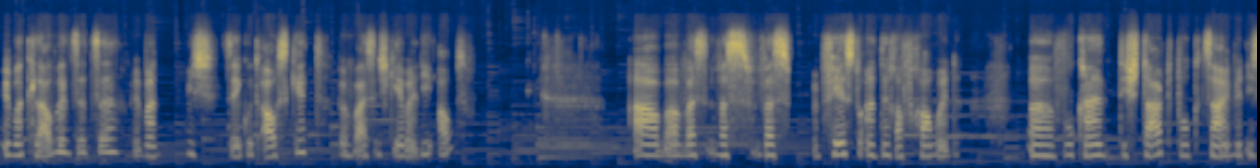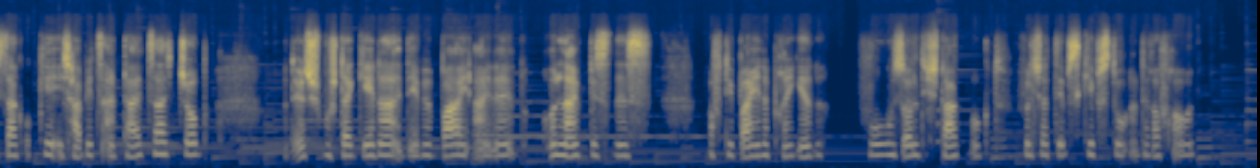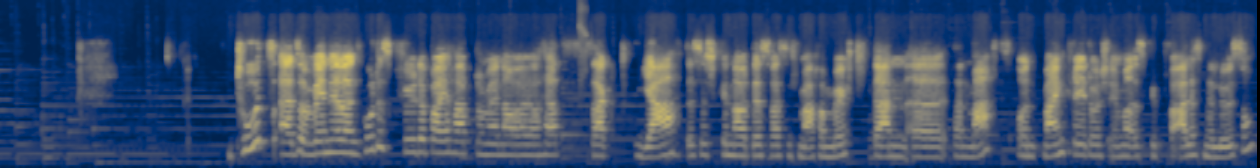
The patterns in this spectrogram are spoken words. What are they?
immer Glaubenssätze. Wenn man mich sehr gut auskennt, weiß ich gebe nie aus. Aber was, was, was empfehlst du anderen Frauen? Äh, wo kann die Startpunkt sein, wenn ich sage, okay, ich habe jetzt einen Teilzeitjob und ich muss da gerne nebenbei ein Online-Business auf die Beine bringen? Wo soll die Startpunkt? Welche Tipps gibst du anderen Frauen? Tut's. Also wenn ihr ein gutes Gefühl dabei habt und wenn euer Herz sagt, ja, das ist genau das, was ich machen möchte, dann, äh, dann macht's. Und mein Credo ist immer, es gibt für alles eine Lösung.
